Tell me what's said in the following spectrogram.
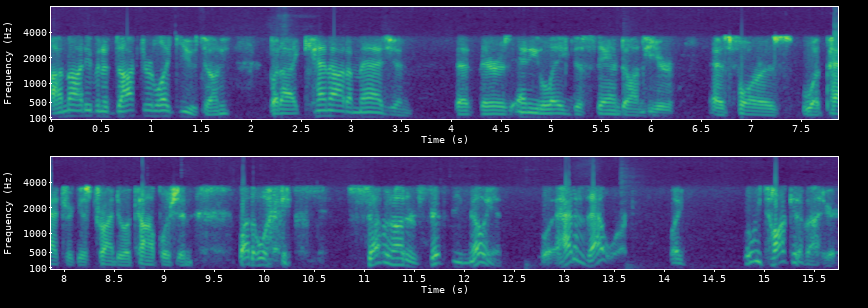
I'm not even a doctor like you, Tony. But I cannot imagine that there is any leg to stand on here as far as what Patrick is trying to accomplish. And by the way, 750 million. How does that work? Like, what are we talking about here?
